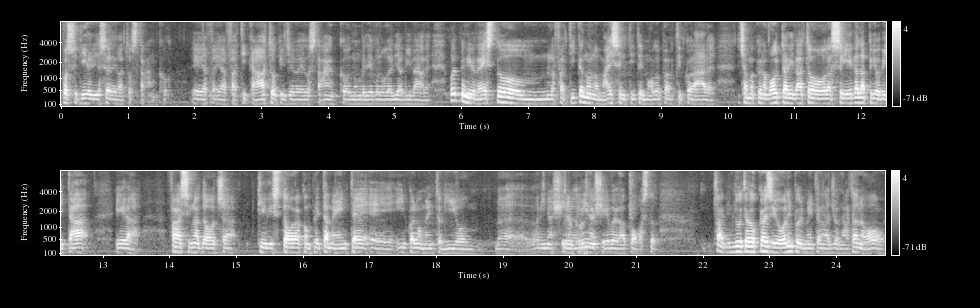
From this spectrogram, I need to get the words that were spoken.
posso dire di essere arrivato stanco e affaticato, che dicevo ero stanco, non vedevo l'ora di arrivare. Poi per il resto la fatica non l'ho mai sentita in modo particolare. Diciamo che una volta arrivato la sera la priorità era farsi una doccia, ti ristora completamente e in quel momento lì io eh, rinascevo, rinascevo, ero a posto. Cioè, in due o tre occasioni, probabilmente una giornata no,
